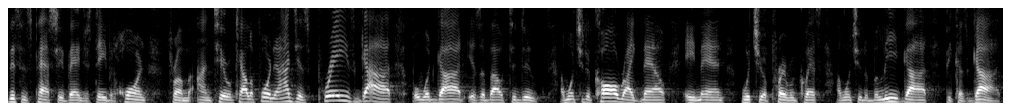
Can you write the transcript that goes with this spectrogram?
This is Pastor Evangelist David Horn from Ontario, California. I just praise God for what God is about to do. I want you to call right now, amen, with your prayer request. I want you to believe God because God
